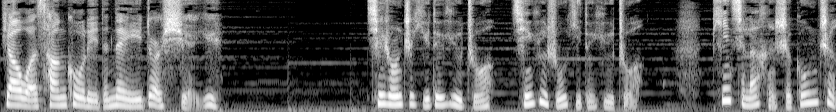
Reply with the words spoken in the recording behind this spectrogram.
挑我仓库里的那一对雪玉。齐荣之一对玉镯，秦玉茹一对玉镯，听起来很是公正，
